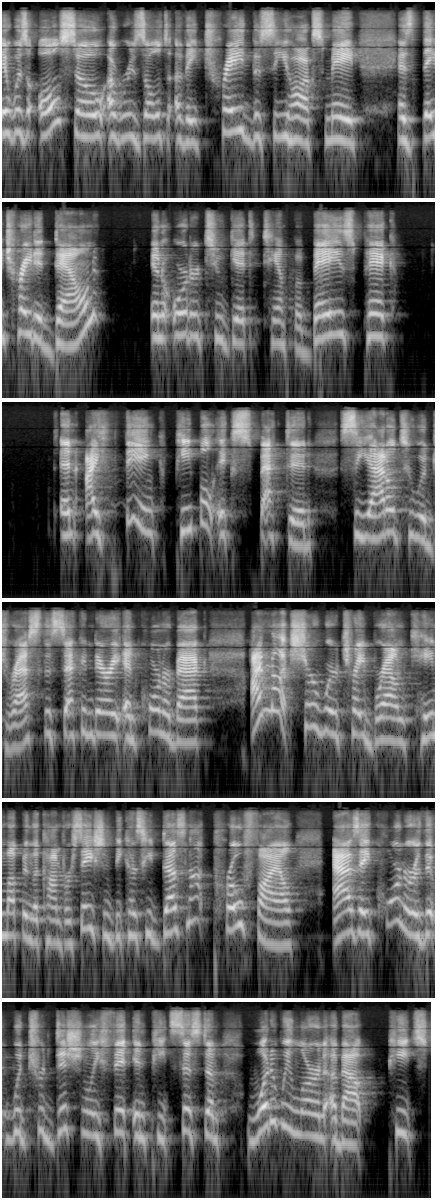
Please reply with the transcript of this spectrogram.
It was also a result of a trade the Seahawks made as they traded down in order to get Tampa Bay's pick. And I think people expected Seattle to address the secondary and cornerback. I'm not sure where Tre Brown came up in the conversation because he does not profile as a corner that would traditionally fit in Pete's system. What did we learn about Pete's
